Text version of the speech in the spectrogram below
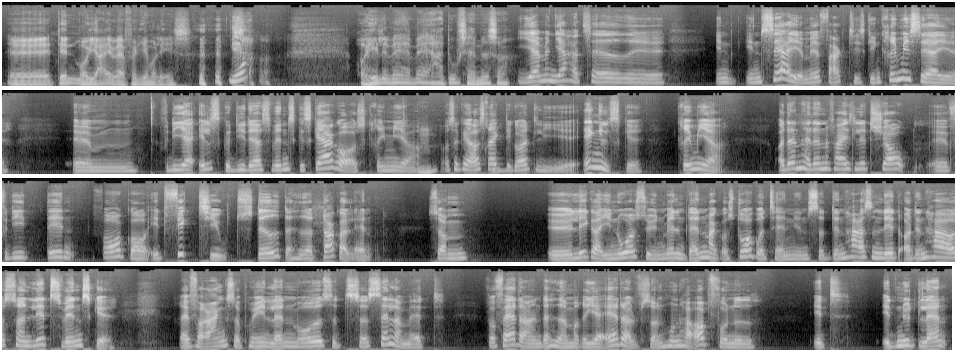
Øh, den må jeg i hvert fald hjem og læse. Ja, og Helle, hvad, hvad har du taget med så? Jamen, jeg har taget øh, en, en serie med faktisk, en krimiserie. Øhm, fordi jeg elsker de der svenske skærgårdskrimier. Mm. Og så kan jeg også rigtig godt lide øh, engelske krimier. Og den her, den er faktisk lidt sjov, øh, fordi den foregår et fiktivt sted, der hedder Doggerland, som øh, ligger i Nordsøen mellem Danmark og Storbritannien. Så den har sådan lidt, og den har også sådan lidt svenske referencer på en eller anden måde. Så, så selvom at forfatteren, der hedder Maria Adolfsson, hun har opfundet et, et nyt land,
